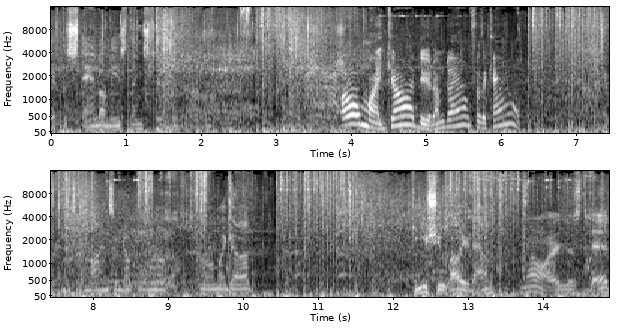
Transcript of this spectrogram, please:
have to stand on these things too. Oh my god, dude, I'm down for the count. I ran into the mines and got blown up. Oh my god. Can you shoot while you're down? No, I just dead.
